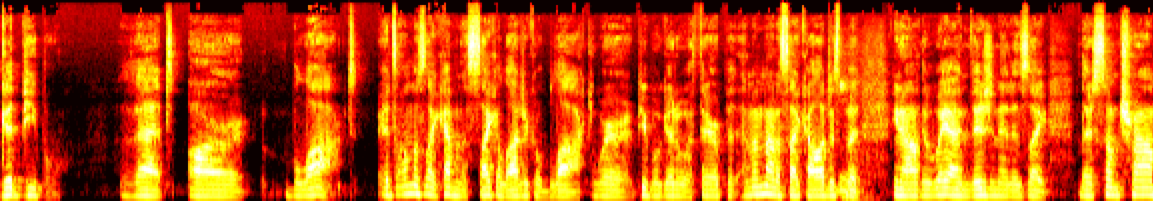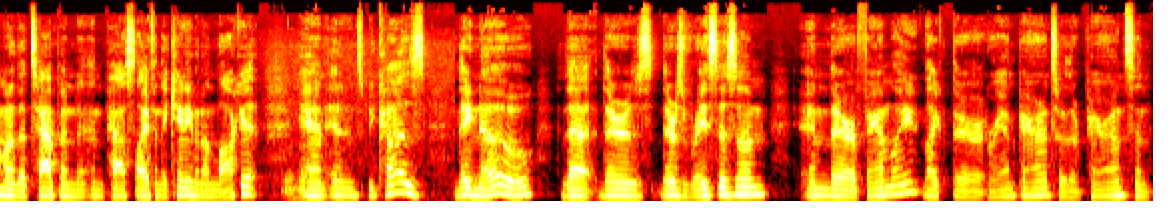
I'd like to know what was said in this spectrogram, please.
good people that are blocked. It's almost like having a psychological block where people go to a therapist. And i'm not a psychologist yeah. but you know the way i envision it is like there's some trauma that's happened in past life and they can't even unlock it. Mm-hmm. and, and it's because they know that there's there's racism in their family like their grandparents or their parents and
